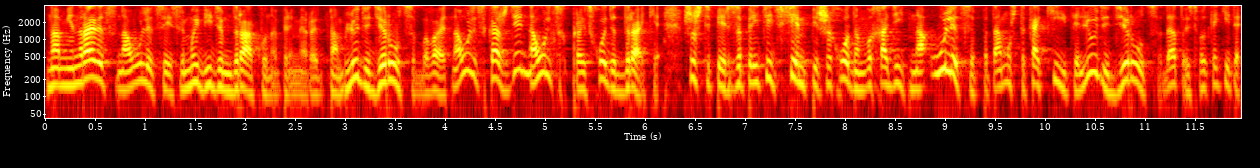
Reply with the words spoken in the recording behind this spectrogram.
нам не нравится на улице, если мы видим драку, например, там люди дерутся, бывает на улице, каждый день на улицах происходят драки, что ж теперь, запретить всем пешеходам выходить на улицы, потому что какие-то люди дерутся, да, то есть вот какие-то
